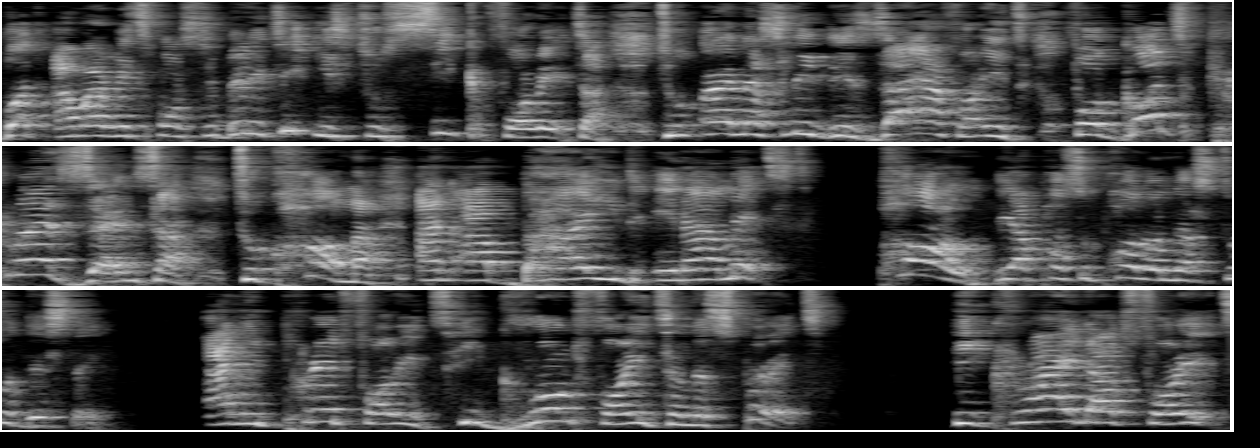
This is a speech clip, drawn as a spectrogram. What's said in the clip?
but our responsibility is to seek for it, to earnestly desire for it, for God's presence to come and abide in our midst. Paul, the Apostle Paul, understood this thing and he prayed for it. He groaned for it in the spirit. He cried out for it.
